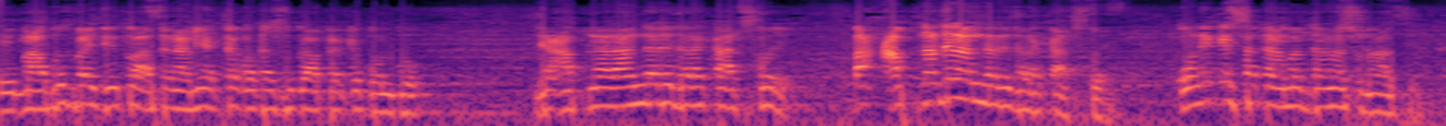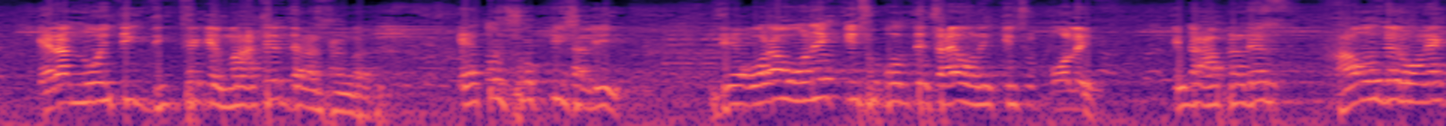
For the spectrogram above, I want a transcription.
এই মাহবুব ভাই যেহেতু আছেন, আমি একটা কথা শুধু আপনাকে বলব যে আপনার আন্ডারে যারা কাজ করে বা আপনাদের আন্ডারে যারা কাজ করে, অনেকের সাথে আমার জানাশোনা আছে। এরা নৈতিক দিক থেকে মাঠের যারা সাংবাদিক, এত শক্তিশালী যে ওরা অনেক কিছু বলতে চায়, অনেক কিছু বলে। কিন্তু আপনাদের হাউসের অনেক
